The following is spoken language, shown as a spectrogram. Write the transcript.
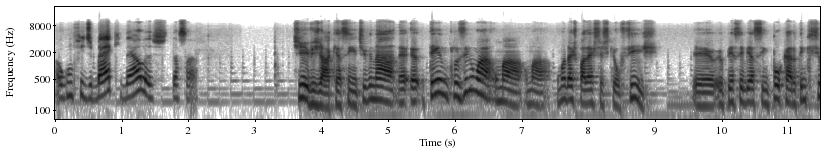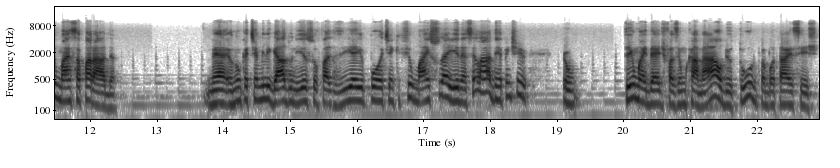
algum feedback delas dessa Tive já, que assim, eu tive na. Eu tenho, inclusive, uma, uma, uma, uma das palestras que eu fiz, eu percebi assim, pô, cara, eu tenho que filmar essa parada né? Eu nunca tinha me ligado nisso, eu fazia e, pô, tinha que filmar isso daí, né? Sei lá, de repente eu tenho uma ideia de fazer um canal do YouTube para botar esses,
